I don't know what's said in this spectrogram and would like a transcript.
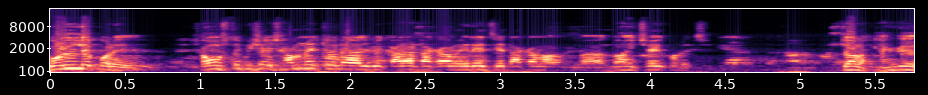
করলে পরে সমস্ত বিষয় সামনে চলে আসবে, কারা টাকা মেরেছে, টাকা নয়ছয় করেছে। চলো থ্যাংক ইউ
